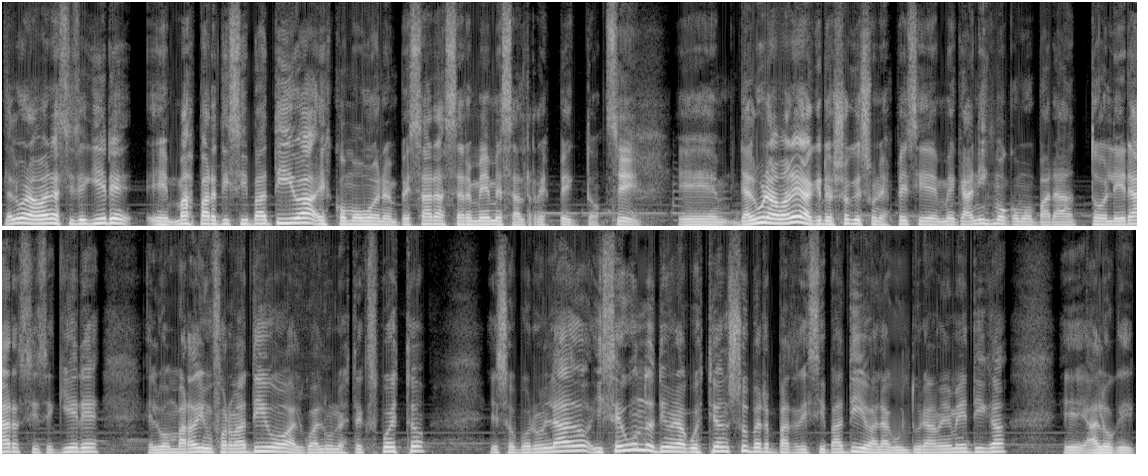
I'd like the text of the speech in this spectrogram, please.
de alguna manera, si se quiere, eh, más participativa es como, bueno, empezar a hacer memes al respecto. Sí, Eh, de alguna manera creo yo que es una especie de mecanismo como para tolerar, si se quiere, el bombardeo informativo al cual uno está expuesto. Eso por un lado. Y segundo, tiene una cuestión súper participativa la cultura memética, eh, algo que,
